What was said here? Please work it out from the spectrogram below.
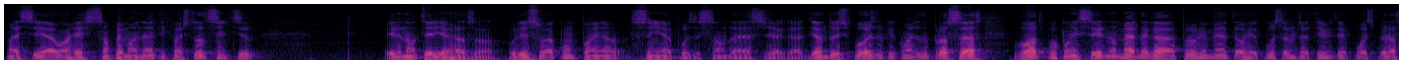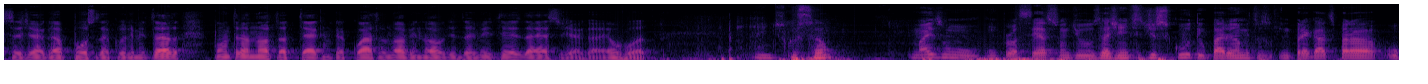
Mas se é uma restrição permanente, e faz todo sentido, ele não teria razão. Por isso eu acompanho sim a posição da SGH. Diante do exposto do que consta do processo, voto por conhecer e no mérito negar provimento ao recurso administrativo interposto pela CGH Posto da Cruz Limitada contra a nota técnica 499 de 2013 da SGH. É o voto. Em discussão mais um, um, processo onde os agentes discutem os parâmetros empregados para o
